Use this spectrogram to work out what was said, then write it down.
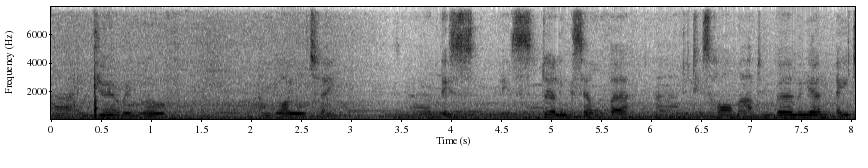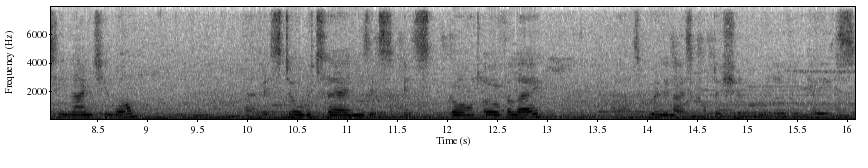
uh, enduring love and loyalty. Uh, this is sterling silver and it is hallmarked in Birmingham 1891 and it still retains its, its gold overlay. Uh, it's a really nice condition, really lovely piece.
